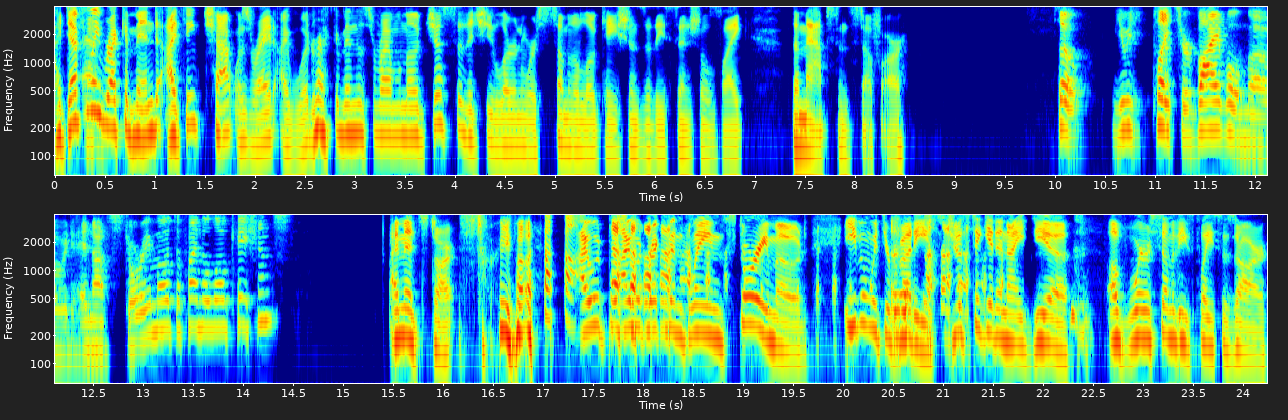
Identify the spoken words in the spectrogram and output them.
I definitely recommend. I think chat was right. I would recommend the survival mode just so that you learn where some of the locations of the essentials, like the maps and stuff, are. So you would play survival mode and not story mode to find the locations? I meant start story mode. I would I would recommend playing story mode, even with your buddies, just to get an idea of where some of these places are.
